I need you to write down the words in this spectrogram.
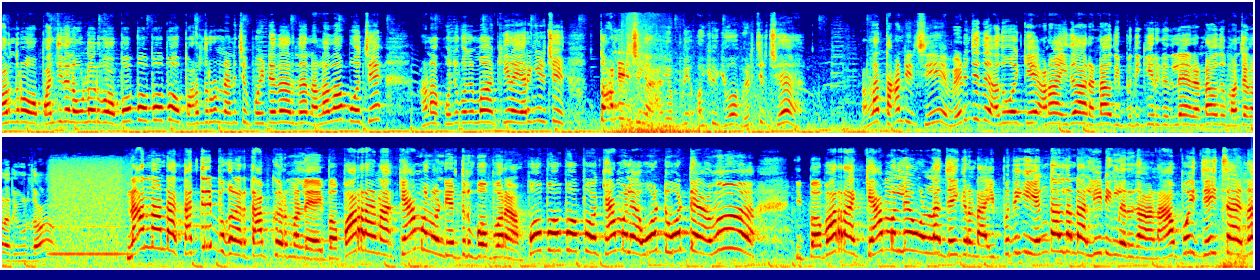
பறந்துடும் பஞ்சு தானே உள்ள இருக்கும். போ போ போ போ. பறந்துரும்னு நினச்சி போயிட்டே தான் இருந்தேன். நல்லா தான் போச்சு. ஆனால் கொஞ்சம் கொஞ்சமாக கீழே இறங்கிடுச்சு. தாண்டிடுச்சுங்க. எப்படி? ஐயோ வெடிச்சிருச்சே. நல்லா தாண்டிடுச்சு. வெடிஞ்சது. அது ஓகே ஆனால் இதான் ரெண்டாவது இப்போதைக்கு இருக்குதுல ரெண்டாவது மஞ்சள் கலர் இவர் தான் நான் தான்டா கத்திரிப்பு கலர் டாப் கருமலே இப்போ பாடுறா நான் கேமல் வண்டி எடுத்துகிட்டு போக போ போ போ கேமலே இப்ப வர்ற கேமல்லே உள்ள ஜெயிக்கிறேன்டா. இப்போதைக்கு எங்கால் தான்டா லீடிங்ல இருக்கான். நான் போய் ஜெயிச்சா என்ன?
